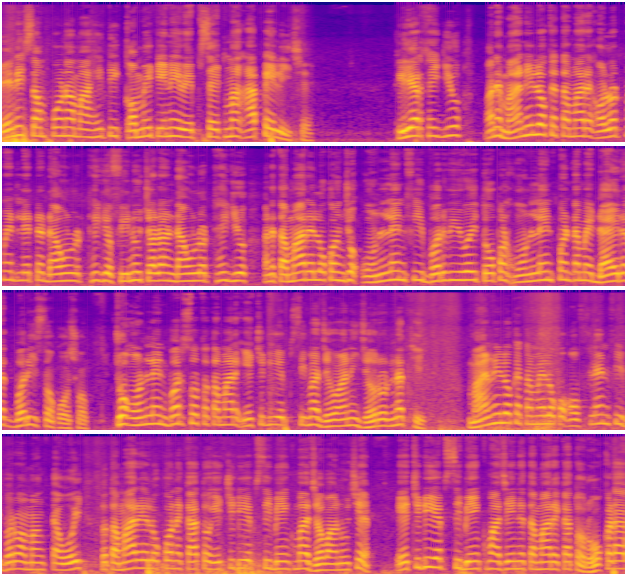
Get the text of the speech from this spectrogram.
એની સંપૂર્ણ માહિતી કમિટીની વેબસાઇટમાં આપેલી છે. ક્લિયર થઈ ગયું. અને માની લો કે તમારે અલોટમેન્ટ લેટર ડાઉનલોડ થઈ ગયો, ફીનું ચલણ ડાઉનલોડ થઈ ગયું, અને તમારે લોકોને જો ઓનલાઈન ફી ભરવી હોય તો પણ ઓનલાઈન પણ તમે ડાયરેક્ટ ભરી શકો છો. જો ઓનલાઈન ભરશો તો તમારે એચડીએફસીમાં જવાની જરૂર નથી. માની લો કે તમે લોકો ઓફલાઈન ફી ભરવા માંગતા હોય તો તમારે લોકોને કાં તો એચડીએફસી બેંકમાં જવાનું છે. એચડીએફસી બેંકમાં જઈને તમારે કાં તો રોકડા,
